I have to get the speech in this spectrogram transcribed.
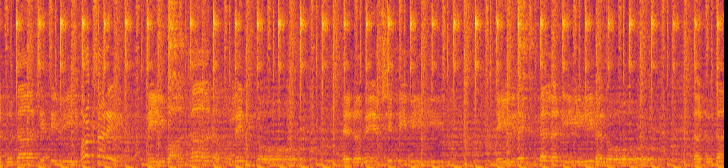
నన్ను దాచితివి. మరొకసారి నీ వాగ్దానములెంతో నెరవేర్చితివి. నీ రెక్కల నీడలో నన్ను దా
